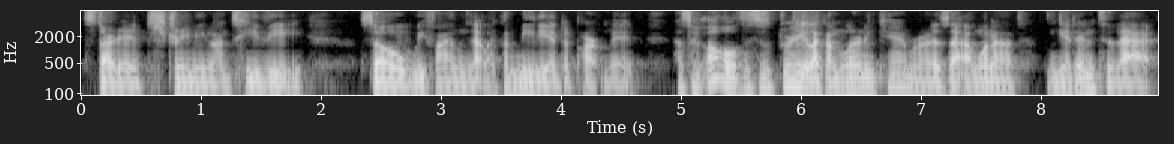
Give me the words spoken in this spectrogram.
started streaming on TV. So we finally got like a media department. I was like, oh, this is great. Like I'm learning cameras. I want to get into that.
